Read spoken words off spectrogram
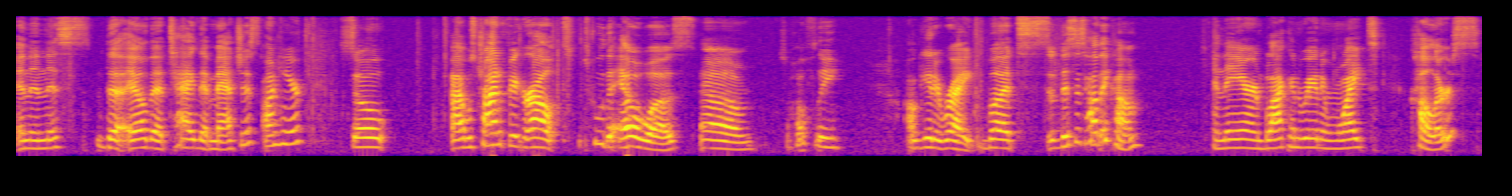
and then this, the L, that tag that matches on here. So I was trying to figure out who the L was. Um, so hopefully I'll get it right. But so this is how they come. And they are in black and red and white colors.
